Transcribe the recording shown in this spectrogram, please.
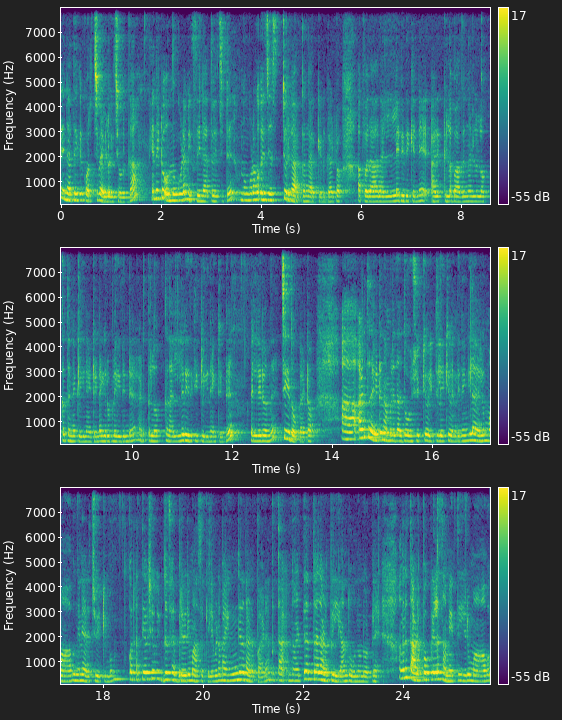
ഇതിനകത്തേക്ക് കുറച്ച് വെള്ളം ഒഴിച്ച് കൊടുക്കുക. എന്നിട്ട് ഒന്നും കൂടെ മിക്സീന്റെ അകത്ത് വെച്ചിട്ട് ഒന്നും കൂടെ ഒരു ജസ്റ്റ് ഒരു കറക്കം കറക്കി എടുക്കുക കേട്ടോ. അപ്പോൾ അതാ നല്ല രീതിക്ക് തന്നെ അഴുക്കുള്ള ഭാഗങ്ങളിലൊക്കെ തന്നെ ക്ലീൻ ആയിട്ടുണ്ട്. ഈ ഒരു ബ്ലേഡിന്റെ അടുത്തുള്ളതൊക്കെ നല്ല രീതിക്ക് ക്ലീൻ ആയിട്ടുണ്ട്. എല്ലാവരും ഒന്ന് ചെയ്ത് നോക്കാം കേട്ടോ. അടുത്തതായിട്ട് നമ്മളിത് ദോശയ്ക്കോ ഇഡ്ഡലിക്കോ എന്തിനെങ്കിലും ആയാലും മാവ് ഇങ്ങനെ അരച്ച് വയ്ക്കുമ്പം കുറച്ച് അത്യാവശ്യം ഇത് ഫെബ്രുവരി മാസമൊക്കെ ഇവിടെ ഭയങ്കര തണുപ്പാണ്. അപ്പോൾ നാട്ടിൽ അത്ര തണുപ്പില്ല എന്ന് തോന്നുന്നു കേട്ടോ അങ്ങനെ തണുപ്പൊക്കെയുള്ള സമയത്ത് ഈ ഒരു മാവ്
